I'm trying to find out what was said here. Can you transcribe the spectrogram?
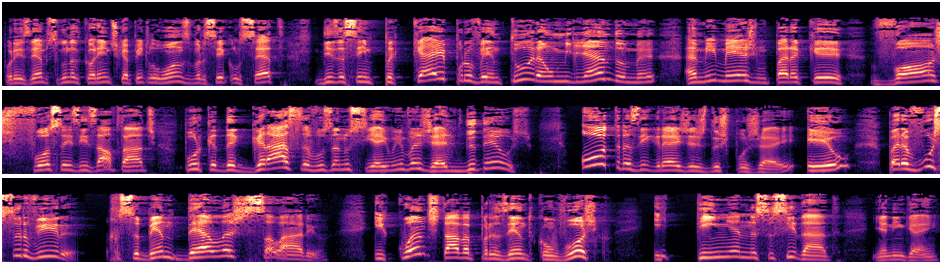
Por exemplo, 2 Coríntios capítulo 11, versículo 7, diz assim, pequei porventura humilhando-me a mim mesmo para que vós fosseis exaltados, porque de graça vos anunciei o evangelho de Deus outras igrejas despojei, eu, para vos servir, recebendo delas salário. E quando estava presente convosco, e tinha necessidade, e a ninguém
